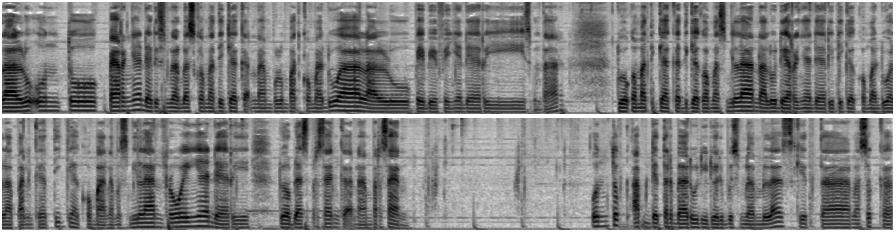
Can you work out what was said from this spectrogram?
Lalu untuk pernya dari 19,3 ke 64,2 Lalu PBV-nya dari sebentar 2,3 ke 3,9 Lalu DR-nya dari 3,28 ke 3,69 ROE-nya dari 12% ke 6% Untuk update terbaru di 2019 kita masuk ke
